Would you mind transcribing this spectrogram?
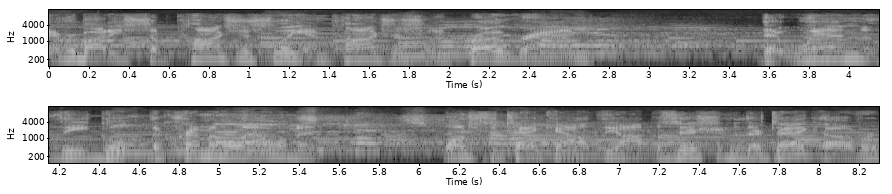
everybody's subconsciously and consciously programmed that when the the criminal element wants to take out the opposition to their takeover,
